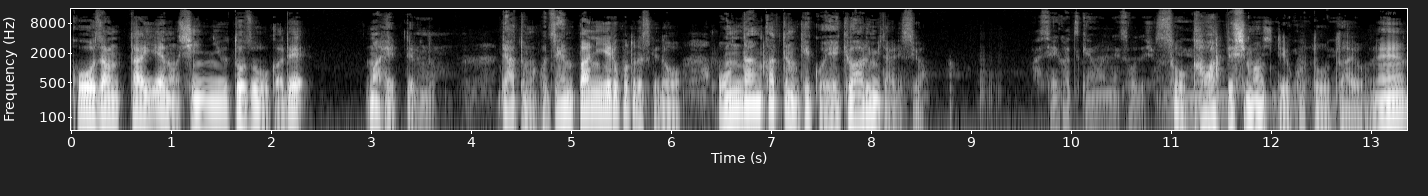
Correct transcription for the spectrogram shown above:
鉱山帯への侵入と増加で、まあ、減ってると。で、あと、まあ、これ全般に言えることですけど、温暖化ってのも結構影響あるみたいですよ。生活圏はね、そうでしょうね。そう変わってしまうっていうことだよね。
